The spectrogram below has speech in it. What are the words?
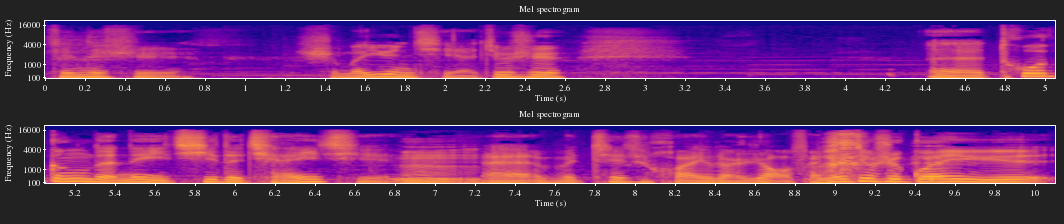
真的是什么运气啊！就是，呃，拖更的那一期的前一期，嗯，哎，不，这句话有点绕，反正就是关于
